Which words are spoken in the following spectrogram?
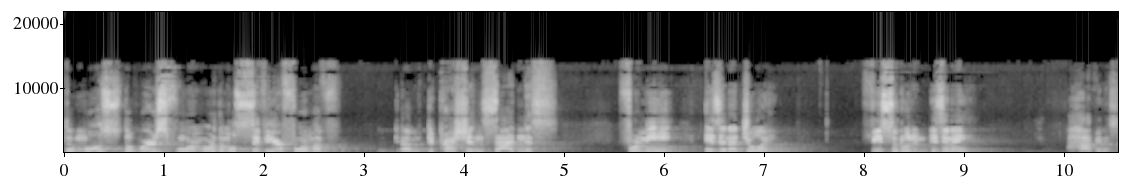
The most, the worst form or the most severe form of um, depression, sadness for me is in a joy. في سرور is in a happiness.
